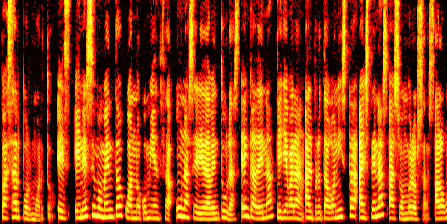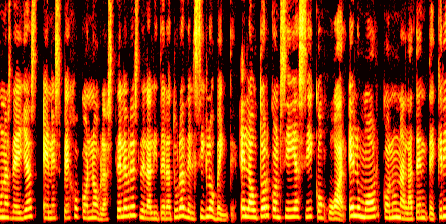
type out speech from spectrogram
pasar por muerto. Es en ese momento cuando comienza una serie de aventuras en cadena que llevarán al protagonista a escenas asombrosas, algunas de ellas en espejo con obras célebres de la literatura del siglo XX. El autor consigue así conjugar el humor con una latente crítica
